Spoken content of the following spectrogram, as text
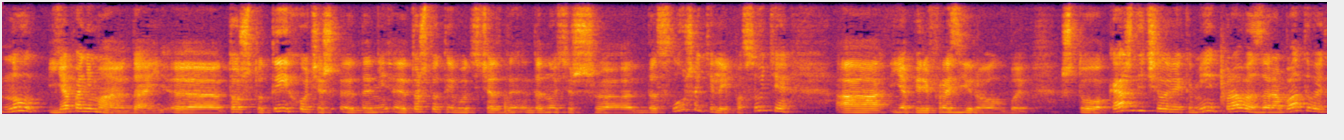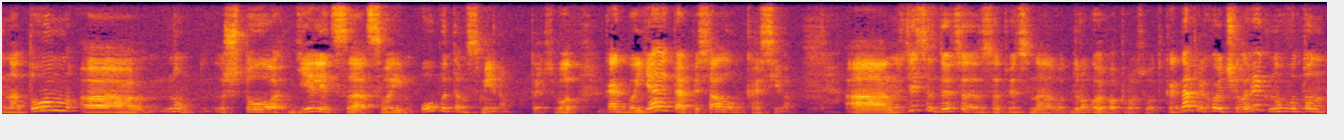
ну, я понимаю, да, э, то, что ты хочешь, э, доне- э, то, что ты вот сейчас доносишь э, до слушателей, по сути, а, я перефразировал бы, что каждый человек имеет право зарабатывать на том, а, ну, что делится своим опытом с миром. То есть вот как бы я это описал красиво. А, но здесь создается, соответственно, вот другой вопрос. Вот когда приходит человек, ну вот он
